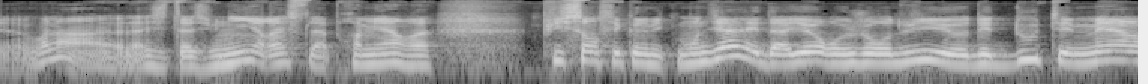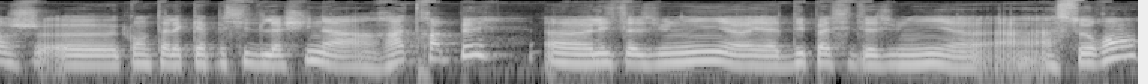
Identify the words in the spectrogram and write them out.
euh, voilà, les États-Unis restent la première puissance économique mondiale. Et d'ailleurs, aujourd'hui, euh, des doutes émergent euh, quant à la capacité de la Chine à rattraper les États-Unis et à dépasser les États-Unis à, ce rang,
